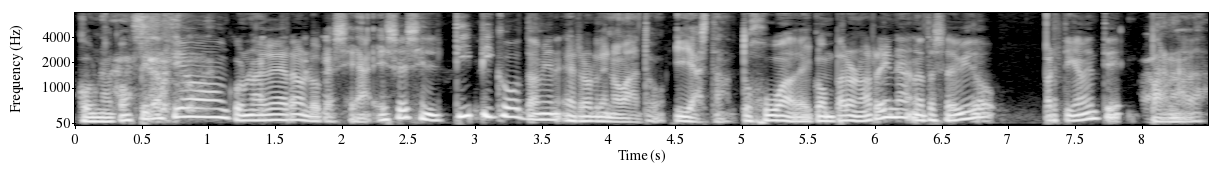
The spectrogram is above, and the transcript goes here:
con una conspiración, con una guerra o lo que sea. Eso es el típico también error de novato. Y ya está. Tu jugada de comprar una reina no te ha servido prácticamente para nada.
